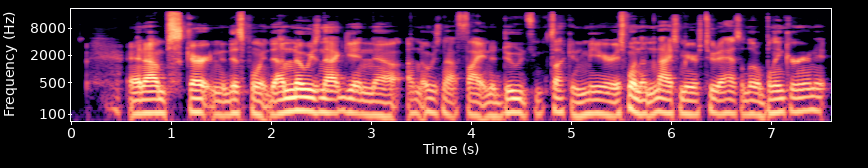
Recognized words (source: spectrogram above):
and I'm skirting at this point. I know he's not getting out. I know he's not fighting. The dude's fucking mirror. It's one of them nice mirrors, too, that has a little blinker in it.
